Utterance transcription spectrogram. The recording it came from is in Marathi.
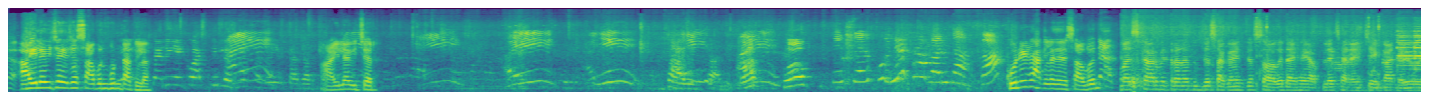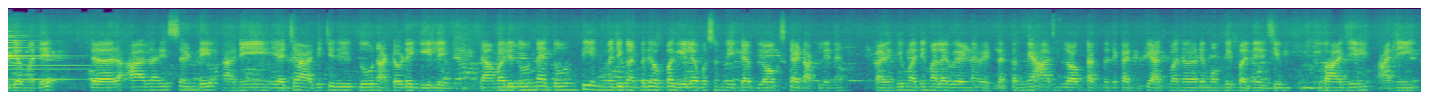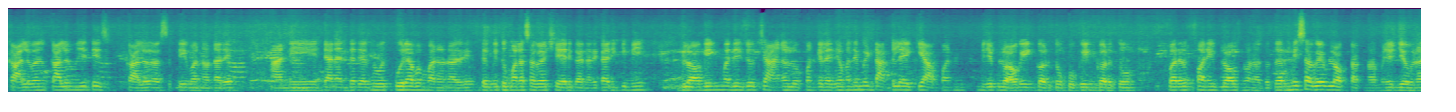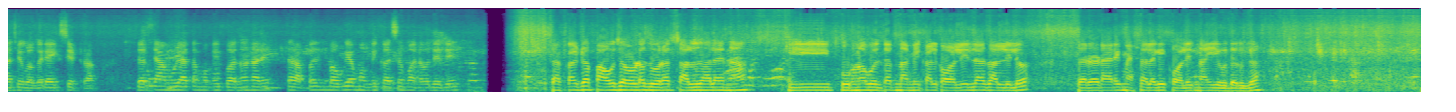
आईला विचार याच्यात साबण कोण टाकलं. आईला विचार. कोणी टाकलं ते साबण? नमस्कार मित्रांनो तुमच्या सगळ्यांचं स्वागत आहे आपल्या चॅनलच्या एका नवीन व्हिडिओमध्ये. तर आज आहे संडे आणि याच्या आधीचे जे दोन आठवडे गेले त्यामध्ये दोन नाही दोन तीन. म्हणजे गणपती बाप्पा गेल्यापासून मी काय ब्लॉग्स काय टाकले नाही. कारण की मध्ये मला वेळ नाही भेटला. तर मी आज ब्लॉग टाकणार आहे. कारण की आज बनवणार आहे मम्मी पनीरची भाजी आणि कालवण कालवण म्हणजे तेच कालवण असं ते बनवणार आहे. आणि त्यानंतर त्यासोबत पुऱ्या पण बनवणार आहे. तर मी तुम्हाला सगळं शेअर करणार आहे. कारण की मी ब्लॉगिंगमध्ये जो चॅनल ओपन केला त्याच्यामध्ये मी टाकलं आहे की आपण म्हणजे ब्लॉगिंग करतो कुकिंग करतो परत फनी ब्लॉग्स बनवतो. तर मी सगळे ब्लॉग टाकणार म्हणजे जेवणाचे वगैरे एक्सेट्रा तर त्यामुळे आता मम्मी बनवणार आहे. तर आपण बघूया मम्मी कसं बनवते ते. सकाळचा पाऊस एवढा जोरात चालू झालाय ना की पूर्ण बोलतात ना मी काल कॉलेजला चाललेलो तर डायरेक्ट मेसेज आला की कॉलेज नाही उद्या तुझं.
